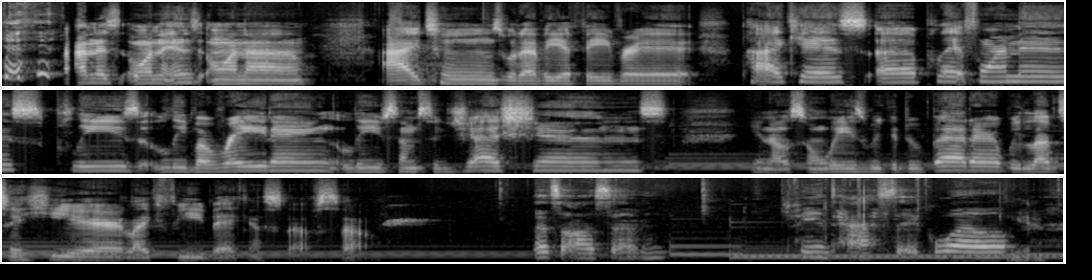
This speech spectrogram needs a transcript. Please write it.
Find us on on uh, iTunes, whatever your favorite podcast uh, platform is. Please leave a rating, leave some suggestions. You know, some ways we could do better. We love to hear like feedback and stuff. So that's awesome, fantastic. Well. Yeah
